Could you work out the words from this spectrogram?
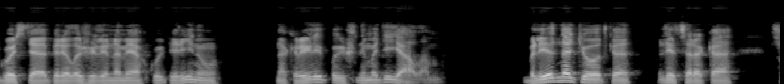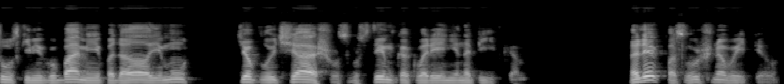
Гостя переложили на мягкую перину, накрыли пышным одеялом. Бледная тетка, лет сорока, с узкими губами подала ему теплую чашу с густым, как варенье, напитком. Олег послушно выпил.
